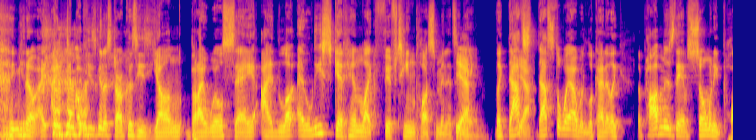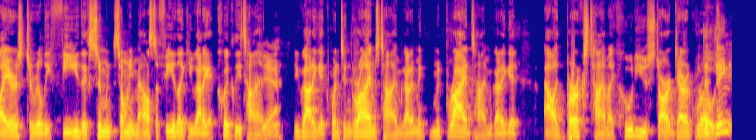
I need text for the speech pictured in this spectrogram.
you know, I, I doubt he's going to start because he's young, but I will say I'd at least get him like 15 plus minutes yeah. a game. Like that's yeah. that's the way I would look at it. Like the problem is they have so many players to really feed, like so, so many mouths to feed. Like you got to get Quickley time. Yeah. You got to get Quentin Grimes time. You got to make McBride time. You got to get Alec Burks time. Like who do you start? Derrick Rose. The thing,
